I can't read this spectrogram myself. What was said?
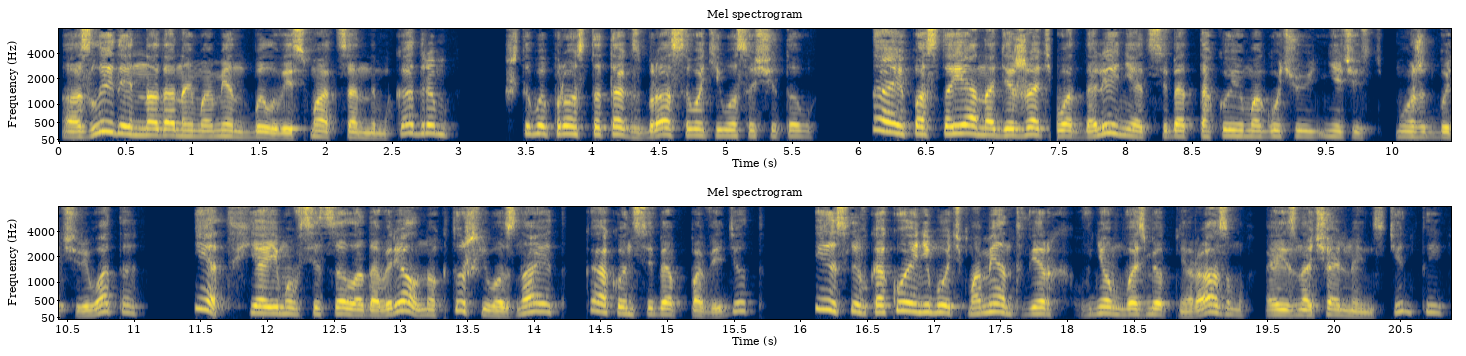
а Злыдень на данный момент был весьма ценным кадром, чтобы просто так сбрасывать его со счетов. Да и постоянно держать в отдалении от себя такую могучую нечисть может быть чревато. Нет, я ему всецело доверял, но кто ж его знает, как он себя поведет. Если в какой-нибудь момент верх в нем возьмет не разум, а изначально инстинкты,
